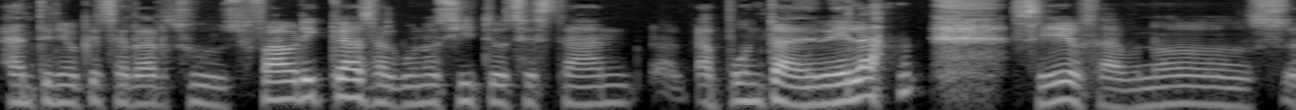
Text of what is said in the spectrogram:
han, tenido que cerrar sus fábricas. Algunos sitios están a punta de vela. sí, o sea, unos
